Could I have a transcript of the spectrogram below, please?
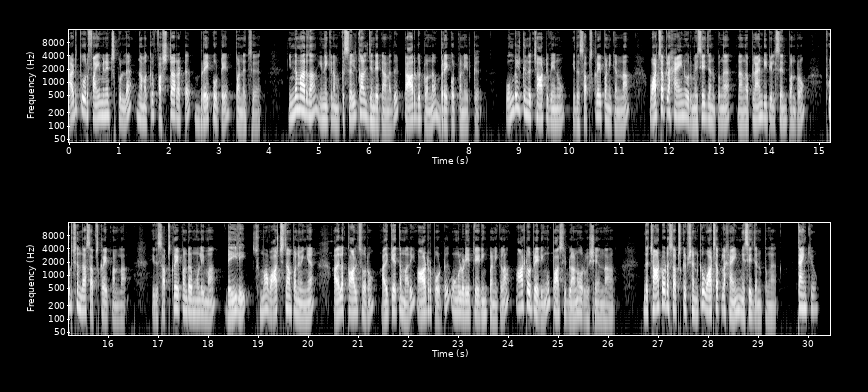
அடுத்து ஒரு ஃபைவ் மினிட்ஸ்க்குள்ளே நமக்கு ஃபஸ்ட் டாரட்டை பிரேக் அவுட்டே பண்ணுச்சு. இந்த மாதிரி தான் இன்றைக்கி நமக்கு செல் கால் ஜென்ரேட் ஆனது. டார்கெட் ஒன்று பிரேக் அவுட் பண்ணியிருக்கு. உங்களுக்கு இந்த சார்ட் வேணும் இதை சப்ஸ்கிரைப் பண்ணிக்கணும்னா வாட்ஸ்அப்பில் ஹைன்னு ஒரு மெசேஜ் அனுப்புங்க. நாங்கள் பிளான் டீட்டெயில்ஸ் சென்ட் பண்ணுறோம் பிடிச்சிருந்தா சப்ஸ்கிரைப் பண்ணலாம். இது சப்ஸ்கிரைப் பண்ணுற மூலிமா டெய்லி சும்மா வாட்ச் தான் பண்ணுவீங்க. அதில் கால்ஸ் வரும். அதுக்கேற்ற மாதிரி ஆர்டர் போட்டு உங்களுடைய ட்ரேடிங் பண்ணிக்கலாம். ஆட்டோ ட்ரேடிங்கும் பாசிபிளான ஒரு விஷயந்தான் இந்த சார்ட்டோட சப்ஸ்கிரிப்ஷனுக்கு வாட்ஸ்அப்பில் ஹைன் மெசேஜ் அனுப்புங்க. தேங்க்யூ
